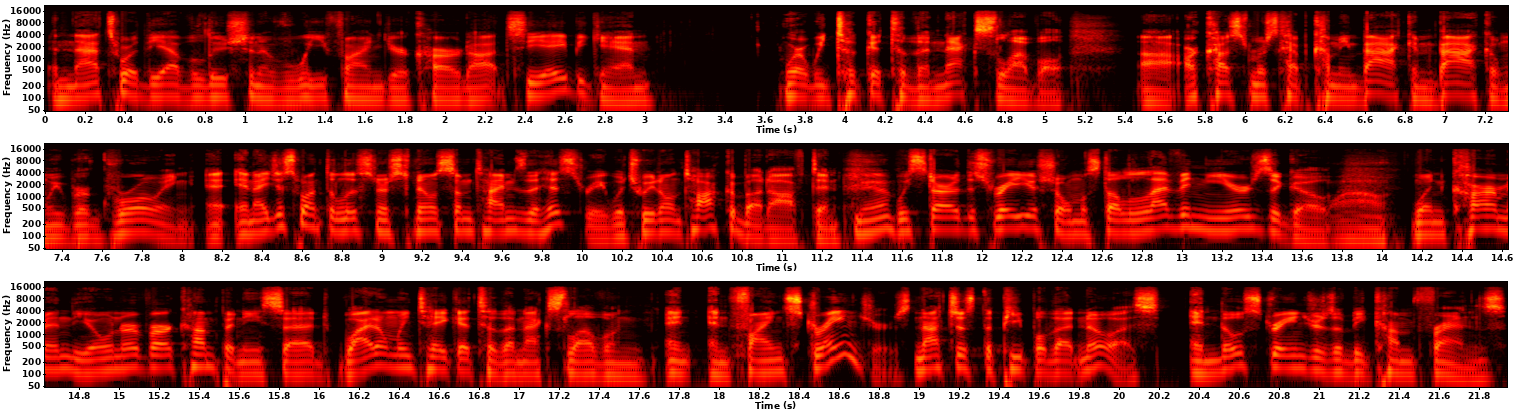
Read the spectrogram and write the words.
And that's where the evolution of WeFindYourCar.ca began where we took it to the next level. Uh, our customers kept coming back and back, and we were growing. And I just want the listeners to know sometimes the history, which we don't talk about often. Yeah. We started this radio show almost 11 years ago. Wow. When Carmen, the owner of our company, said, Why don't we take it to the next level and, and, and find strangers, not just the people that know us? And those strangers have become friends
